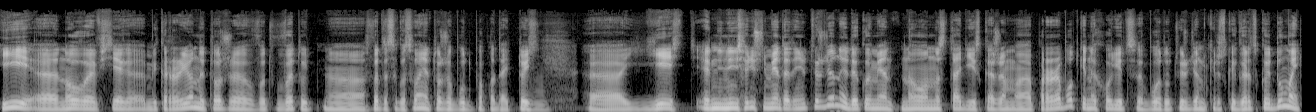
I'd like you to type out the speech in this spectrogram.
и э, новые все микрорайоны тоже вот в, эту, э, в это согласование тоже будут попадать. То есть угу. э, есть, э, на сегодняшний момент это не утвержденный документ, но он на стадии, скажем, э, проработки находится, будет утвержден Кировской городской думой,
